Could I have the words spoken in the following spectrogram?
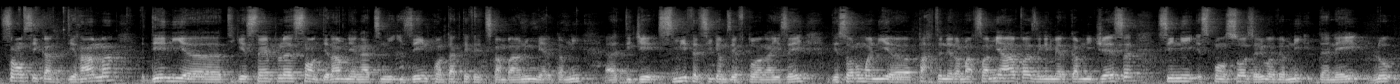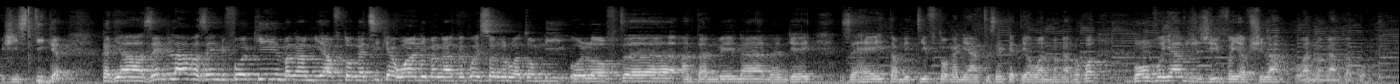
cent cinquante dirham dia ny ticket simple cent dirham ny agnatiny izay ny contact efa hiditsika ambany io miaraka amin'ny DJ Smith antsika amin'izay fotoagna izay dia soroma ny partenaire maro samihafa zegny miaraka amin'ny Jess sy ny sponsor zareo avy amin'ny Daney logistique ka dia zay ny lava zay mifoaky magnamia fotoagna antsika ho any magnaraka koa esoragna ro ato amin'ny Oloft Antanimena nandray zahay tamin'ity fotoagna nianto izay ka dia ho any magnaraka koa bon voyage juive Yavshila ho any magnaraka koa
